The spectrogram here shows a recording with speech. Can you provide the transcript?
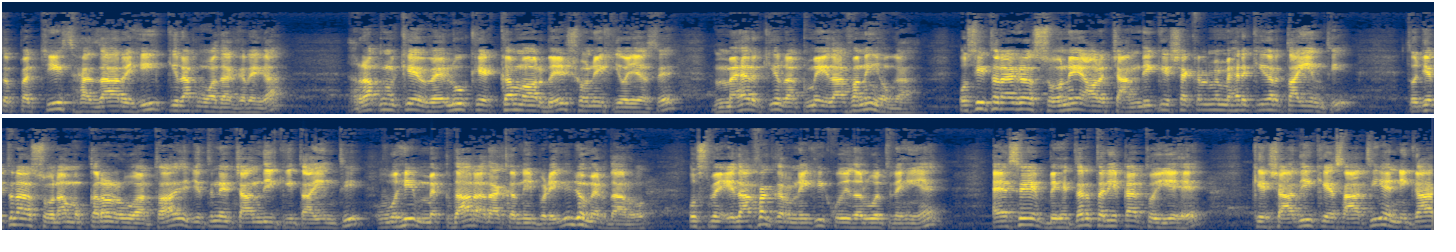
تو پچیس ہزار ہی کی رقم ادا کرے گا۔ رقم کے ویلو کے کم اور بیش ہونے کی وجہ سے مہر کی رقم میں اضافہ نہیں ہوگا۔ اسی طرح اگر سونے اور چاندی کی شکل میں مہر کی اگر تعین تھی، تو جتنا سونا مقرر ہوا تھا، جتنے چاندی کی تعین تھی، وہی مقدار ادا کرنی پڑے گی جو مقدار ہو۔ اس میں اضافہ کرنے کی کوئی ضرورت نہیں ہے۔ ایسے بہتر طریقہ تو یہ ہے کہ شادی کے ساتھ ہی یا نکاح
